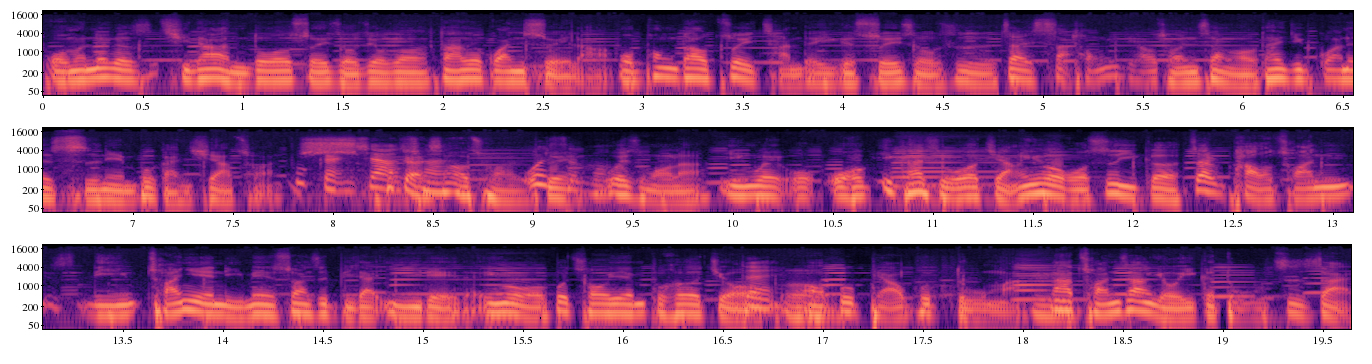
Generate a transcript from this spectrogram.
我们那个其他很多水手就说他是关水啦。我碰到最惨的一个水手是在上同一条船上哦，他已经关了十年不敢下船。不敢下不敢船，下船，对为什么？为什么呢？因为我我一开始我讲，因为我是一个在跑船里船员里面算是比较异类的，因为我不抽烟不喝酒对哦不嫖不赌嘛。嗯那船上有一个赌字在，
